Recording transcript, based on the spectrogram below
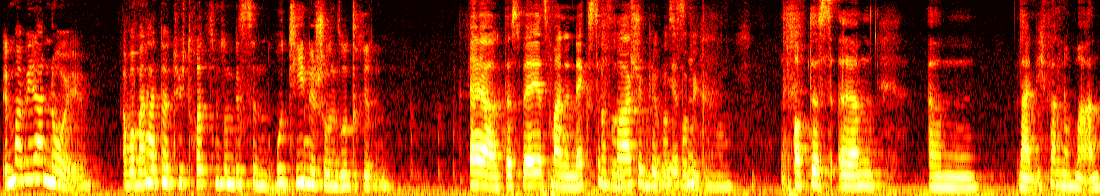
immer wieder neu. Aber man hat natürlich trotzdem so ein bisschen Routine schon so drin. Ja, ja, das wäre jetzt meine nächste Also Frage gewesen. Ob das, ähm, ähm, nein, ich fange nochmal an.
